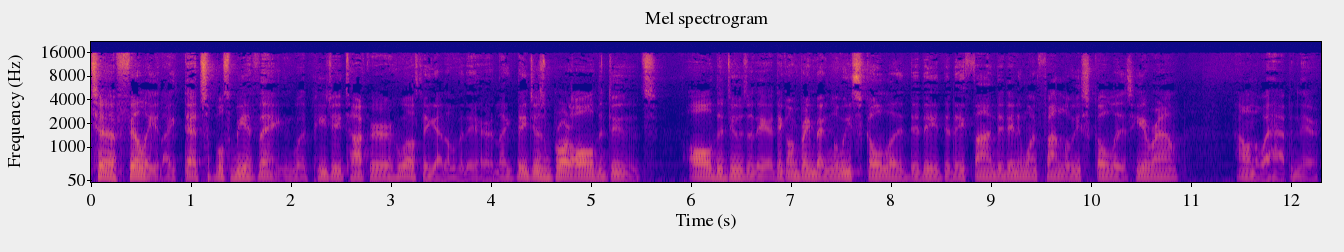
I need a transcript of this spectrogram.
to Philly. Like that's supposed to be a thing. What PJ Tucker? Who else they got over there? Like they just brought all the dudes. All the dudes are there. They're gonna bring back Luis Scola. Did they? Did they find? Did anyone find Luis Scola? Is he around? I don't know what happened there.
